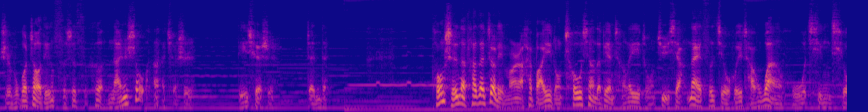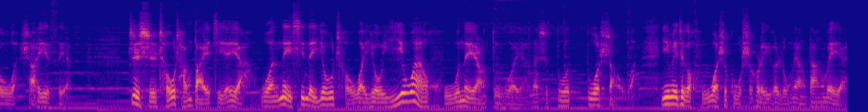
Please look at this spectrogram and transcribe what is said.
只不过赵鼎此时此刻难受，却是的确是真的。同时呢，他在这里面啊，还把一种抽象的变成了一种具象。奈此九回肠，万壶清秋啊，啥意思呀？致使愁肠百结呀！我内心的忧愁啊，有一万斛那样多呀，那是多多少啊？因为这个斛啊，是古时候的一个容量单位呀。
